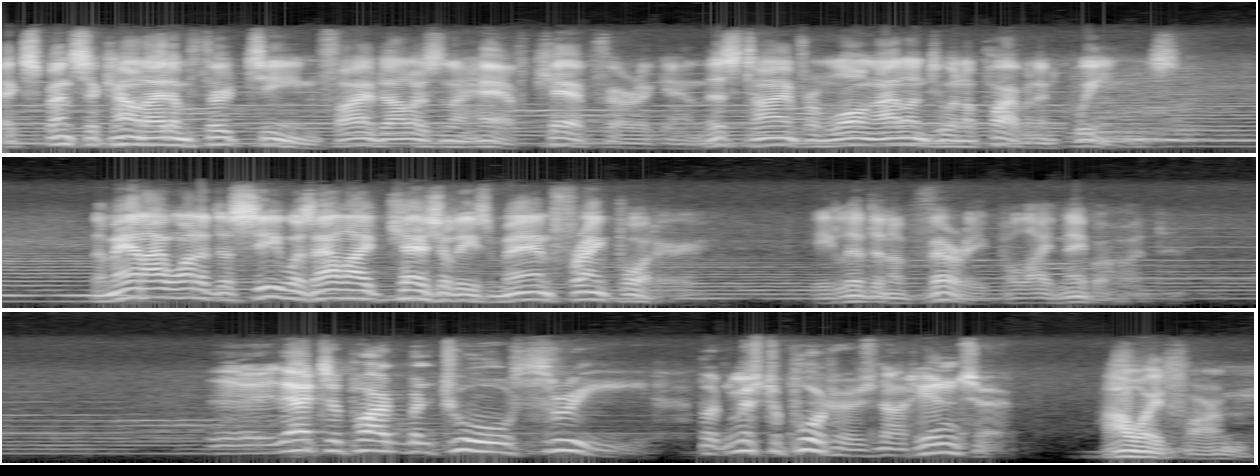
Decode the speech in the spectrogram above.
Expense account item 13, $5 and a half, cab fare again, this time from Long Island to an apartment in Queens. The man I wanted to see was Allied Casualties man Frank Porter. He lived in a very polite neighborhood. Uh, that's apartment 203, but Mr. Porter is not in, sir. I'll wait for him.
